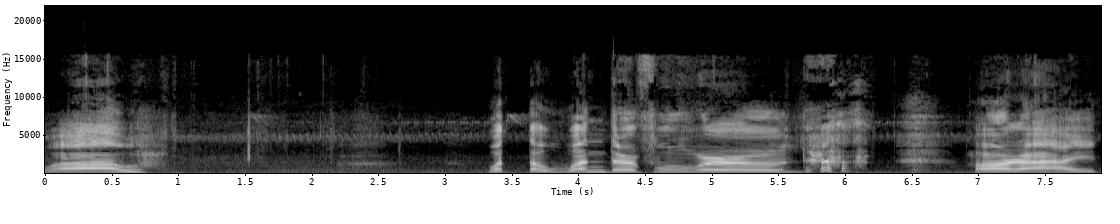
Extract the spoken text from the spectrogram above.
Wow! What a wonderful world! Alright.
